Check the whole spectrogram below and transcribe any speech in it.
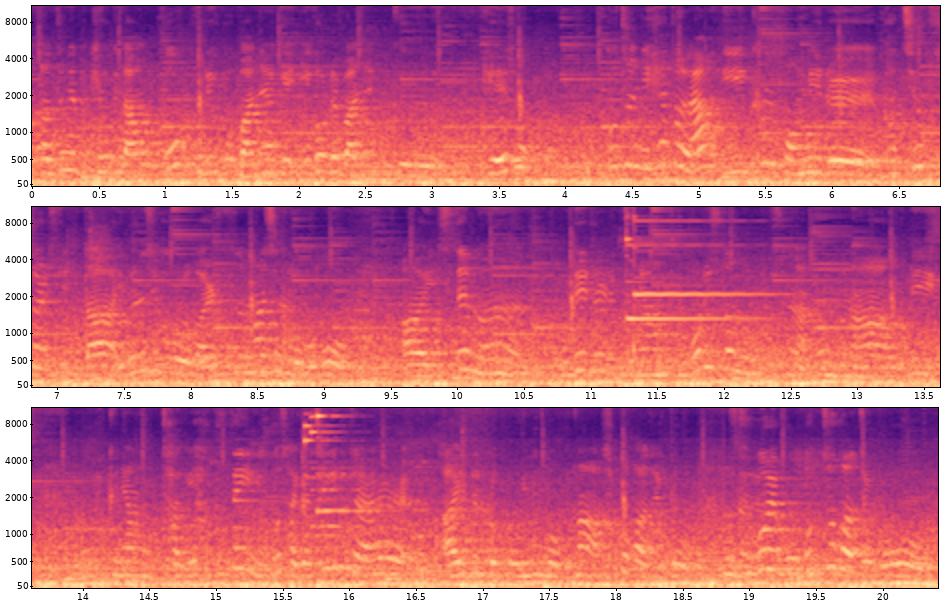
나중에도 기억이 남고 그리고 만약에 이거를 만약 그 계속 꾸준히 해줘야 이 큰 범위를 같이 흡수할 수 있다. 이런 식으로 말씀하시는 거 보고 아 이 쌤은 우리를 그냥 머리썸으로 보지는 않는구나. 우리 그냥 자기 학생이고 자기가 책임져야 할 아이들로 보이는 거구나 싶어가지고 그거에 보고 꽂혀가지고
